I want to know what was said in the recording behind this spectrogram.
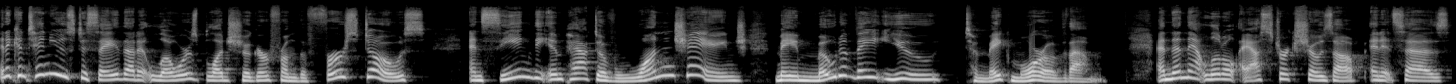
And it continues to say that it lowers blood sugar from the first dose and seeing the impact of one change may motivate you to make more of them. And then that little asterisk shows up and it says,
